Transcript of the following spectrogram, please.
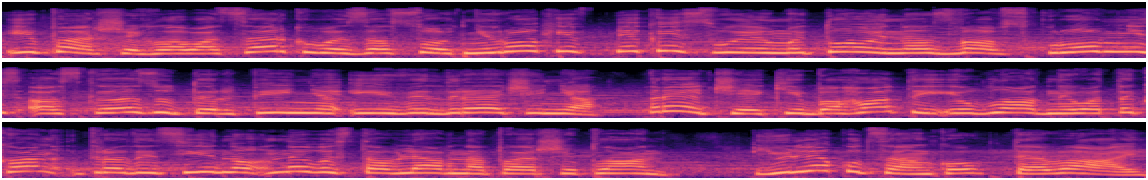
І перший глава церкви за сотні років, який своєю метою назвав скромність, аскезу, терпіння і відречення речі, які багатий і обладний Ватикан традиційно не виставляв на перший план. Юлія Куценко, ТВАЙ.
